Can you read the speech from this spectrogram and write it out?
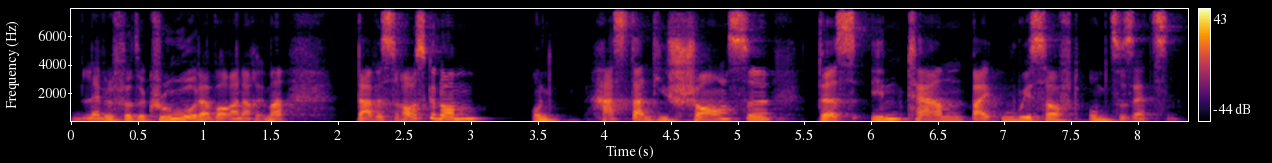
Level for the Crew oder woran auch immer, da wirst du rausgenommen und hast dann die Chance, das intern bei Ubisoft umzusetzen.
